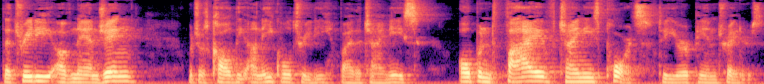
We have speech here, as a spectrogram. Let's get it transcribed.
The Treaty of Nanjing which was called the Unequal Treaty by the Chinese, opened five Chinese ports to European traders,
